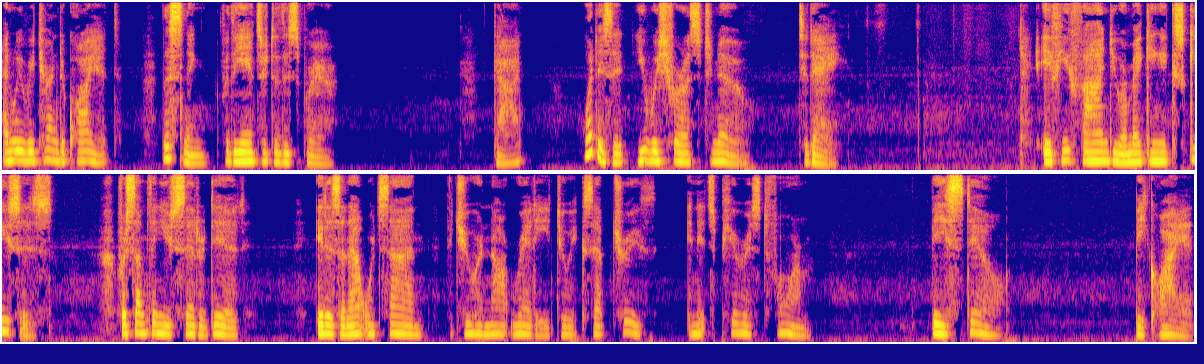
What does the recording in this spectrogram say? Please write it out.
and we return to quiet, listening for the answer to this prayer. God, what is it you wish for us to know today? If you find you are making excuses for something you said or did, it is an outward sign that you are not ready to accept truth in its purest form. Be still. Be quiet.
